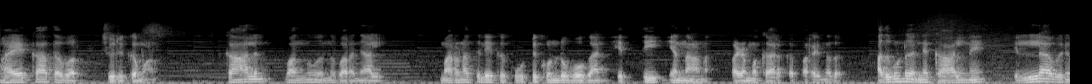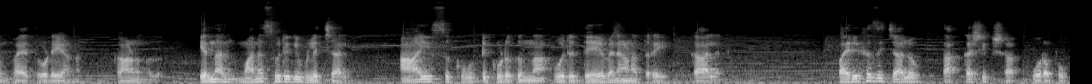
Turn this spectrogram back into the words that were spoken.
ഭയക്കാത്തവർ ചുരുക്കമാണ്. കാലൻ വന്നു എന്ന് പറഞ്ഞാൽ മരണത്തിലേക്ക് കൂട്ടിക്കൊണ്ടുപോകാൻ എത്തി എന്നാണ് പഴമക്കാരൊക്കെ പറയുന്നത്. അതുകൊണ്ട് തന്നെ കാലിനെ എല്ലാവരും ഭയത്തോടെയാണ് കാണുന്നത്. എന്നാൽ മനസ്സുരുകി വിളിച്ചാൽ ആയുസ് കൂട്ടിക്കൊടുക്കുന്ന ഒരു ദേവനാണത്രേ കാലൻ. പരിഹസിച്ചാലോ തക്ക ശിക്ഷ ഉറപ്പും.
